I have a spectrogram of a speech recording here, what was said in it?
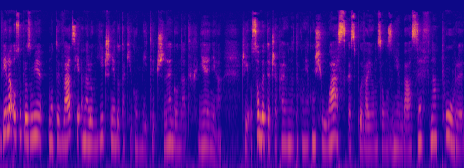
Wiele osób rozumie motywację analogicznie do takiego mitycznego natchnienia, czyli osoby te czekają na taką jakąś łaskę spływającą z nieba, zew natury,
